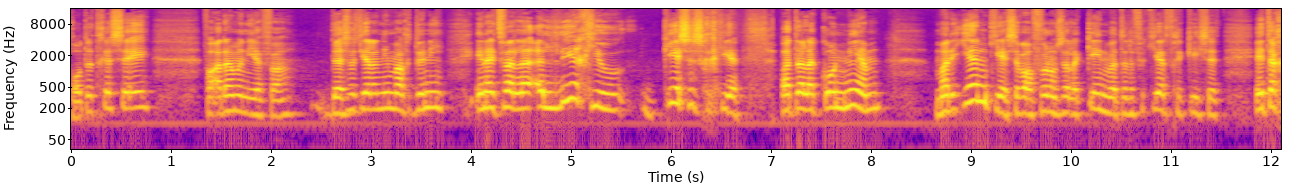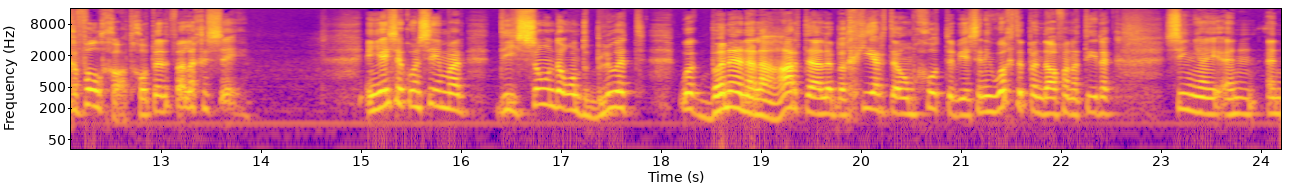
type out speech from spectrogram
God het gesê vir Adam en Eva, dis wat julle nie mag doen nie en hy het vir hulle 'n legio keuses gegee wat hulle kon neem, maar die een keuse waarvoor ons hulle ken wat hulle verkeerd gekies het, het 'n gevolg gehad. God het dit vir hulle gesê. En jy sê kon sê maar die sonde ontbloot ook binne in hulle harte hulle begeerte om God te wees en die hoogtepunt daarvan natuurlik sien jy in in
